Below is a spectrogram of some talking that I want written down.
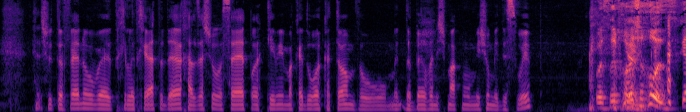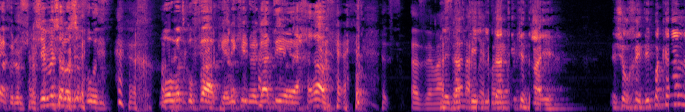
שותפנו בתחיל- לתחילת הדרך, על זה שהוא עושה פרקים עם הכדור הכתום והוא מדבר ונשמע כמו מישהו מדה סוויפ? הוא 25 אחוז, כן, אפילו 33 אחוז, רוב התקופה, כי אני כאילו הגעתי אה, אחריו. אז למעשה לדעתי, אנחנו יכולים... לדעתי כדאי. יש עורכי דין בקהל?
